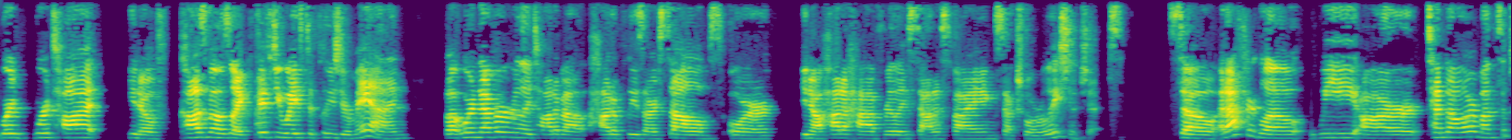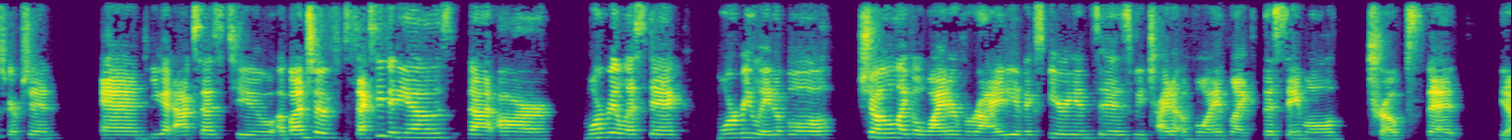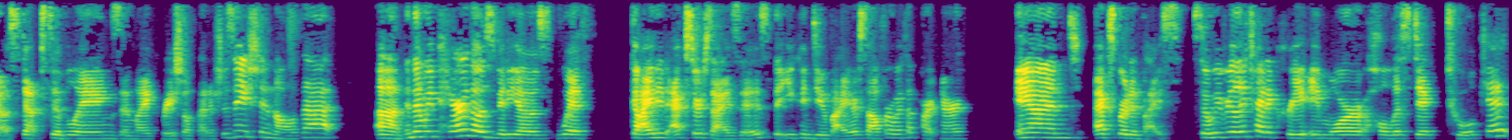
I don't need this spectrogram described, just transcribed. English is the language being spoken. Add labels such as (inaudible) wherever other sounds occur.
We're we're taught, you know, Cosmo is like 50 ways to please your man, but we're never really taught about how to please ourselves or you know, how to have really satisfying sexual relationships. So at Afterglow, we are $10 a month subscription and you get access to a bunch of sexy videos that are more realistic, more relatable, show like a wider variety of experiences. We try to avoid like the same old tropes that, you know, step siblings and like racial fetishization and all of that. Um, and then we pair those videos with guided exercises that you can do by yourself or with a partner, and expert advice. So we really try to create a more holistic toolkit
